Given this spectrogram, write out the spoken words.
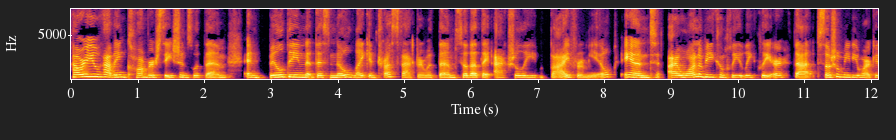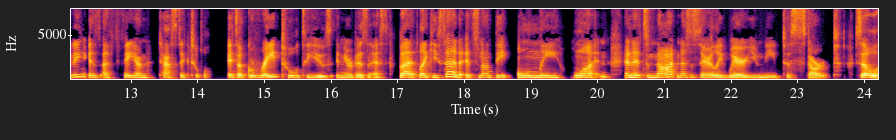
How are you having conversations with them and building this no like, and trust factor with them so that they actually buy from you? And I want to be completely clear that social media marketing is a fantastic tool. It's a great tool to use in your business. But like you said, it's not the only one, and it's not necessarily where you need to start. So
